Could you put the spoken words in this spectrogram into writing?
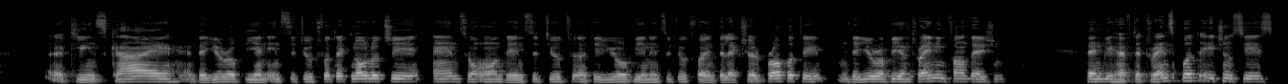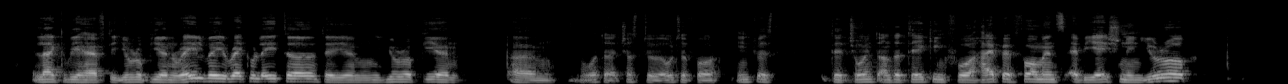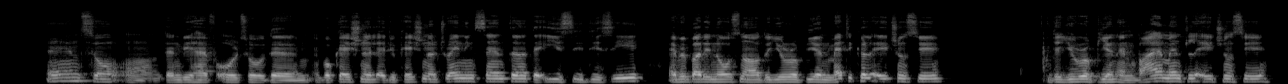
uh, Clean Sky, the European Institute for Technology, and so on, the Institute, uh, the European Institute for Intellectual Property, the European Training Foundation. Then we have the transport agencies, like we have the European Railway Regulator, the um, European um, what I just uh, also for interest, the joint undertaking for high performance aviation in Europe, and so on. Then we have also the Vocational Educational Training Center, the ECDC, Everybody knows now the European Medical Agency, the European Environmental Agency.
